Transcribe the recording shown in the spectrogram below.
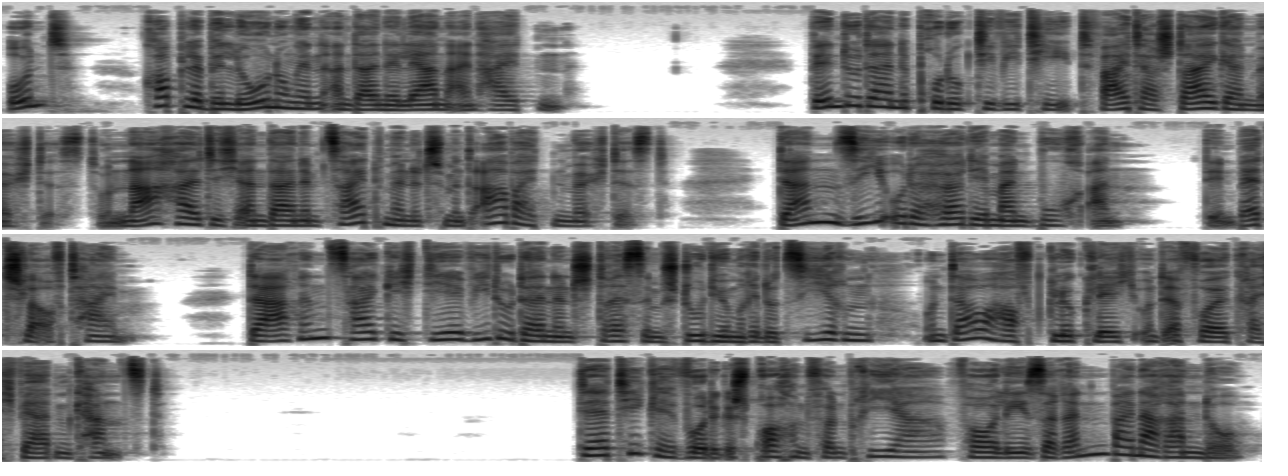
Und kopple Belohnungen an deine Lerneinheiten. Wenn du deine Produktivität weiter steigern möchtest und nachhaltig an deinem Zeitmanagement arbeiten möchtest, dann sieh oder hör dir mein Buch an den Bachelor of Time. Darin zeige ich dir, wie du deinen Stress im Studium reduzieren und dauerhaft glücklich und erfolgreich werden kannst. Der Artikel wurde gesprochen von Priya, Vorleserin bei Narando.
